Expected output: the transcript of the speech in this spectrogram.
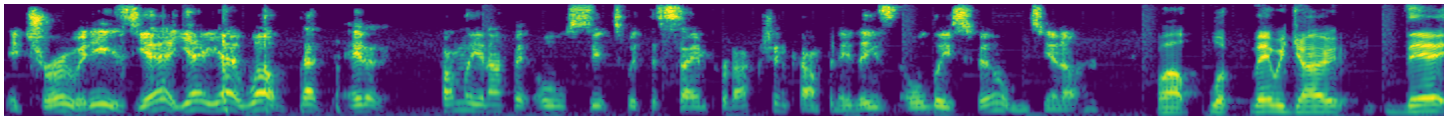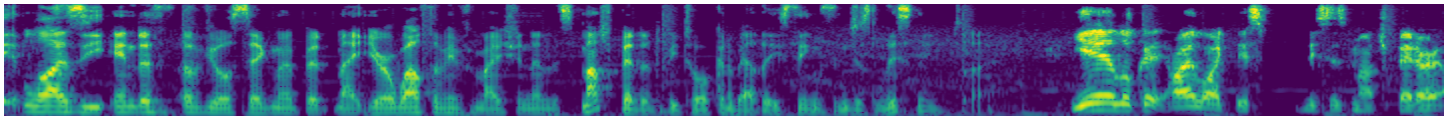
It's true, it is. Yeah, yeah, yeah. Well, that it, funnily enough, it all sits with the same production company. These all these films, you know. Well, look, there we go. There lies the end of, your segment, but mate, you're a wealth of information, and it's much better to be talking about these things than just listening. So, Yeah, look, I I like this. This is much better.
